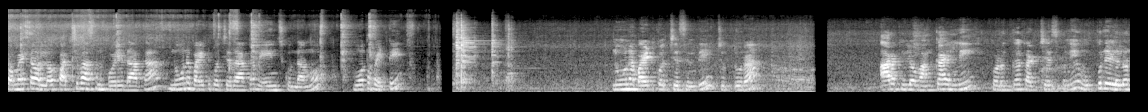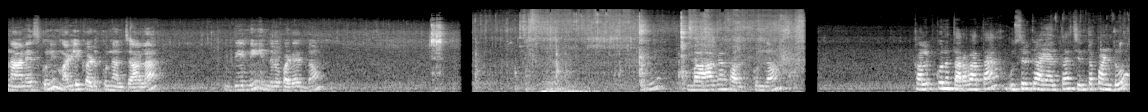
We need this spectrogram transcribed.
టొమాటోల్లో పచ్చివాసన పోయేదాకా నూనె బయటకు వచ్చేదాకా వేయించుకుందాము. మూత పెట్టి నూనె బయటకు వచ్చేసింది చుట్టూరా. అర కిలో వంకాయల్ని పొడుగ్గా కట్ చేసుకుని ఉప్పు నీళ్ళలో నానేసుకుని మళ్ళీ కడుక్కున్నాను చాలా. దీన్ని ఇందులో పడేద్దాం. బాగా కలుపుకుందాం. కలుపుకున్న తర్వాత ఉసిరికాయ అంతా చింతపండు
